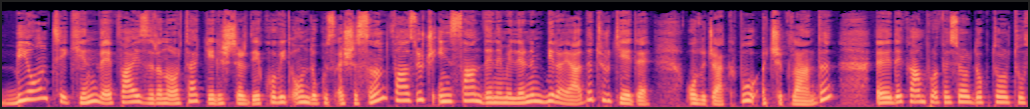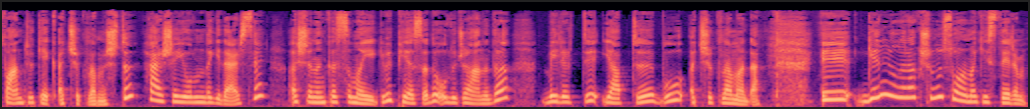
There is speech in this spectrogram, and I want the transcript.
BioNTech'in ve Pfizer'ın ortak geliştirdiği COVID-19 aşısının faz 3 insan denemelerinin bir ayağı da Türkiye'de olacak. Bu açıklandı. Ee, Dekan Profesör Doktor Tufan Tükek açıklamıştı. Her şey yolunda giderse aşının Kasım ayı gibi piyasada olacağını da belirtti yaptığı bu açıklamada. Ee, genel olarak şunu sormak isterim.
